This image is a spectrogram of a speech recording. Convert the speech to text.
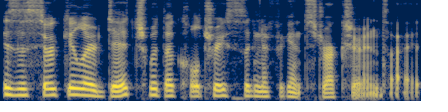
is a circular ditch with a culturally significant structure inside.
